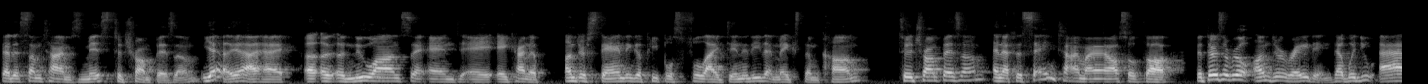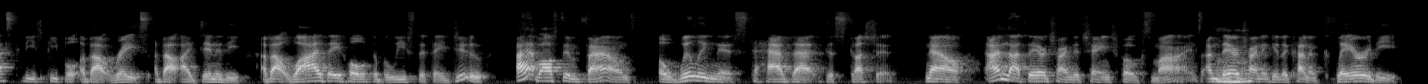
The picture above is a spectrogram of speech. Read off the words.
that is sometimes missed to Trumpism. Yeah, yeah, a, a, nuance and a, a kind of understanding of people's full identity that makes them come to Trumpism. And at the same time, I also thought that there's a real underrating that when you ask these people about race, about identity, about why they hold the beliefs that they do, I have often found a willingness to have that discussion. Now, I'm not there trying to change folks' minds. I'm mm-hmm. there trying to get a kind of clarity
